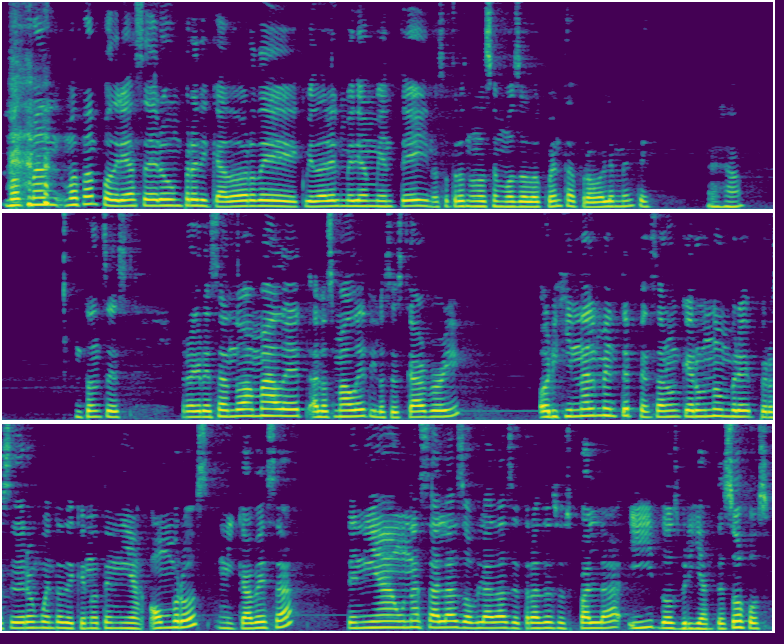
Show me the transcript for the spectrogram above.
Mothman, Mothman podría ser un predicador de cuidar el medio ambiente y nosotros no nos hemos dado cuenta, probablemente. Ajá. Entonces, regresando a Mallet, a los Mallet y los Scarberry, originalmente pensaron que era un hombre, pero se dieron cuenta de que no tenía hombros ni cabeza, tenía unas alas dobladas detrás de su espalda y dos brillantes ojos.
